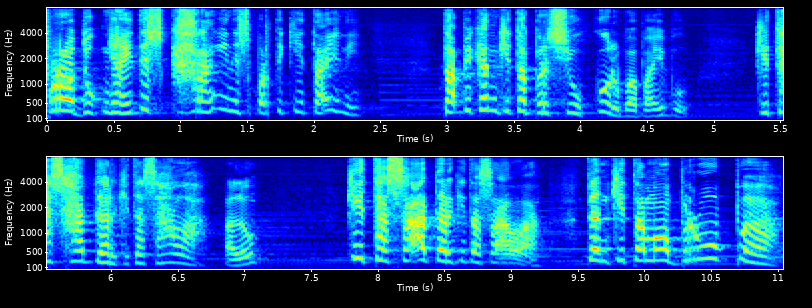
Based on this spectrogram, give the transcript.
Produknya itu sekarang ini seperti kita ini. Tapi kan kita bersyukur Bapak Ibu. Kita sadar kita salah. Halo? Kita sadar kita salah. Dan kita mau berubah.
